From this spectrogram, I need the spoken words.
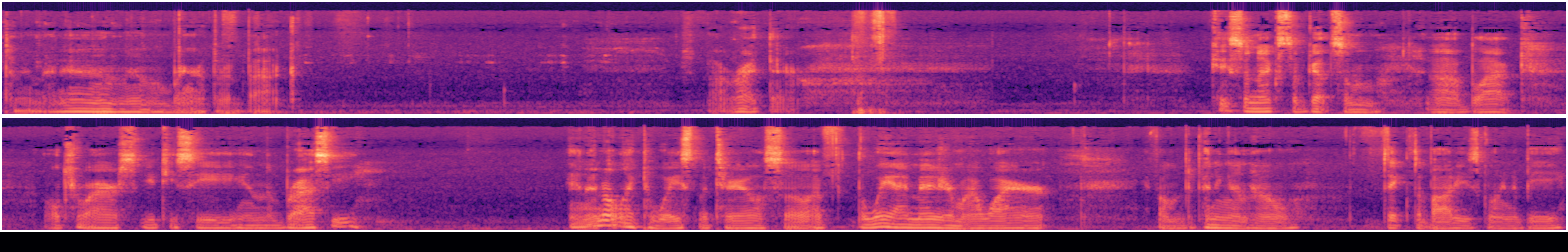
tying that in, and then we'll bring our thread back. About right there. Okay, so next I've got some uh, black ultra wires UTC in the brassy and I don't like to waste material so if, the way I measure my wire if I'm depending on how thick the body is going to be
